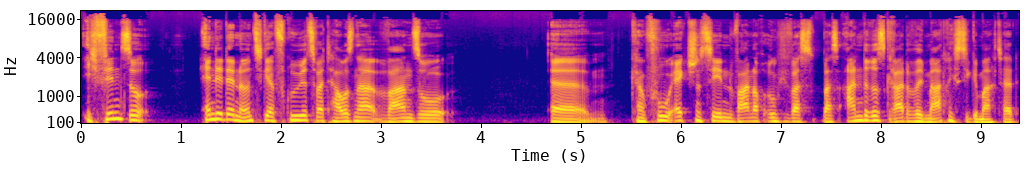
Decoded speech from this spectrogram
ich finde so Ende der 90er, frühe 2000er waren so ähm, Kung-Fu-Action-Szenen waren auch irgendwie was, was anderes, gerade weil Matrix die gemacht hat.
